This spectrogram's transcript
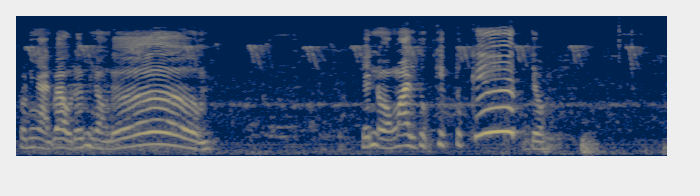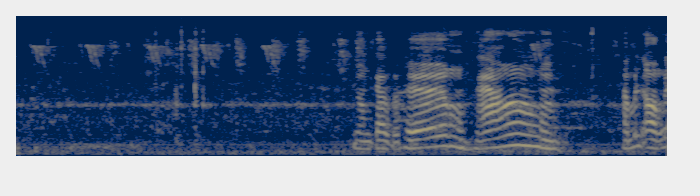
ขออนุญาตเบ้าเด้อพี่น้องเด้อเห็นออกมาอยู่ทุกคลิปทุกคลิปอยู่ น้องเจ้ากระเพงเอาทำมันออกใน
